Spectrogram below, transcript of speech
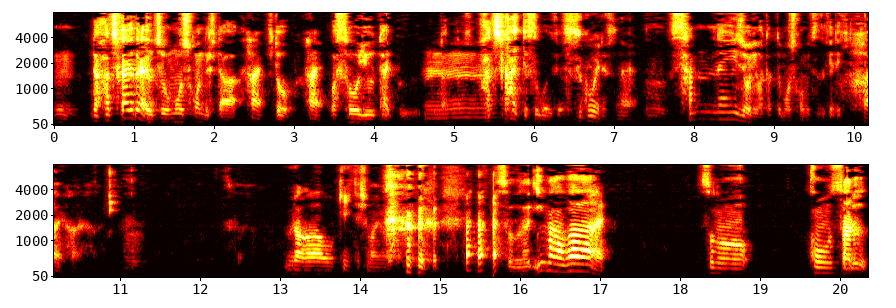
うんうんうん。で、8回ぐらいうちを申し込んできたはい。人はそういうタイプだったんです。8回ってすごいけど、すごいですね。うん、3年以上にわたって申し込み続けてきた。はいはいはい。裏側を聞いてしまいまし そうだ、今は、た。はい。その、コンサル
